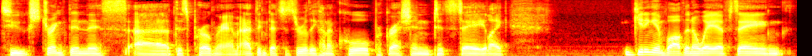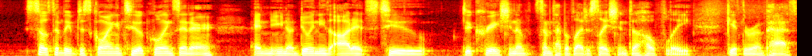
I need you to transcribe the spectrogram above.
to strengthen this, uh, this program. And I think that's just a really kind of cool progression to say like getting involved in a way of saying so simply just going into a cooling center and, you know, doing these audits to the creation of some type of legislation to hopefully get through and pass,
